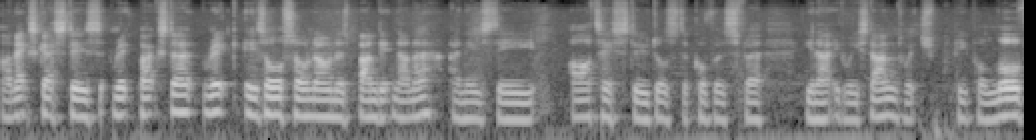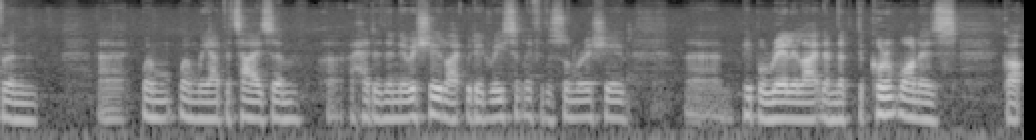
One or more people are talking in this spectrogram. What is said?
Our next guest is Rick Baxter. Rick is also known as Bandit Nana and he's the artist who does the covers for United We Stand, which people love. And uh, when when we advertise them uh, ahead of the new issue, like we did recently for the summer issue, um, people really like them. The, the current one has got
